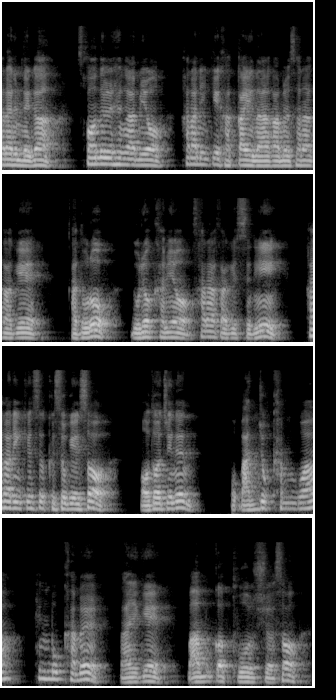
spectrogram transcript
하나님 내가 선을 행하며 하나님께 가까이 나아가며 살아가게 가도록 노력하며 살아가겠으니 하나님께서 그 속에서 얻어지는 만족함과 행복함을 나에게 마음껏 부어주셔서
